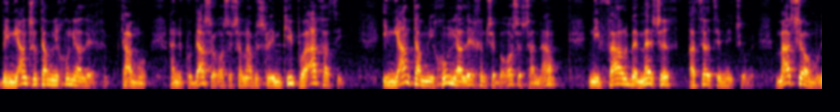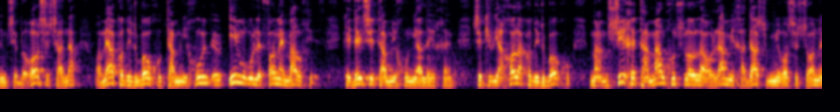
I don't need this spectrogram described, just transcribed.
בעניין של תמליכוני עליכם. כאמור, הנקודה של ראש השנה ושלים כיפור אחסי. עניין תמליכוני עליכם שבראש השנה נפעל במשך עשרת ימי תשובה. מה שאומרים שבראש השנה אומר הקדוש ברוך הוא תמליכון, אמרו לפוני מלכיס כדי שתמליכוני עליכם שכביכול הקדוש ברוך הוא ממשיך את המלכות שלו לעולם מחדש מראש השונה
